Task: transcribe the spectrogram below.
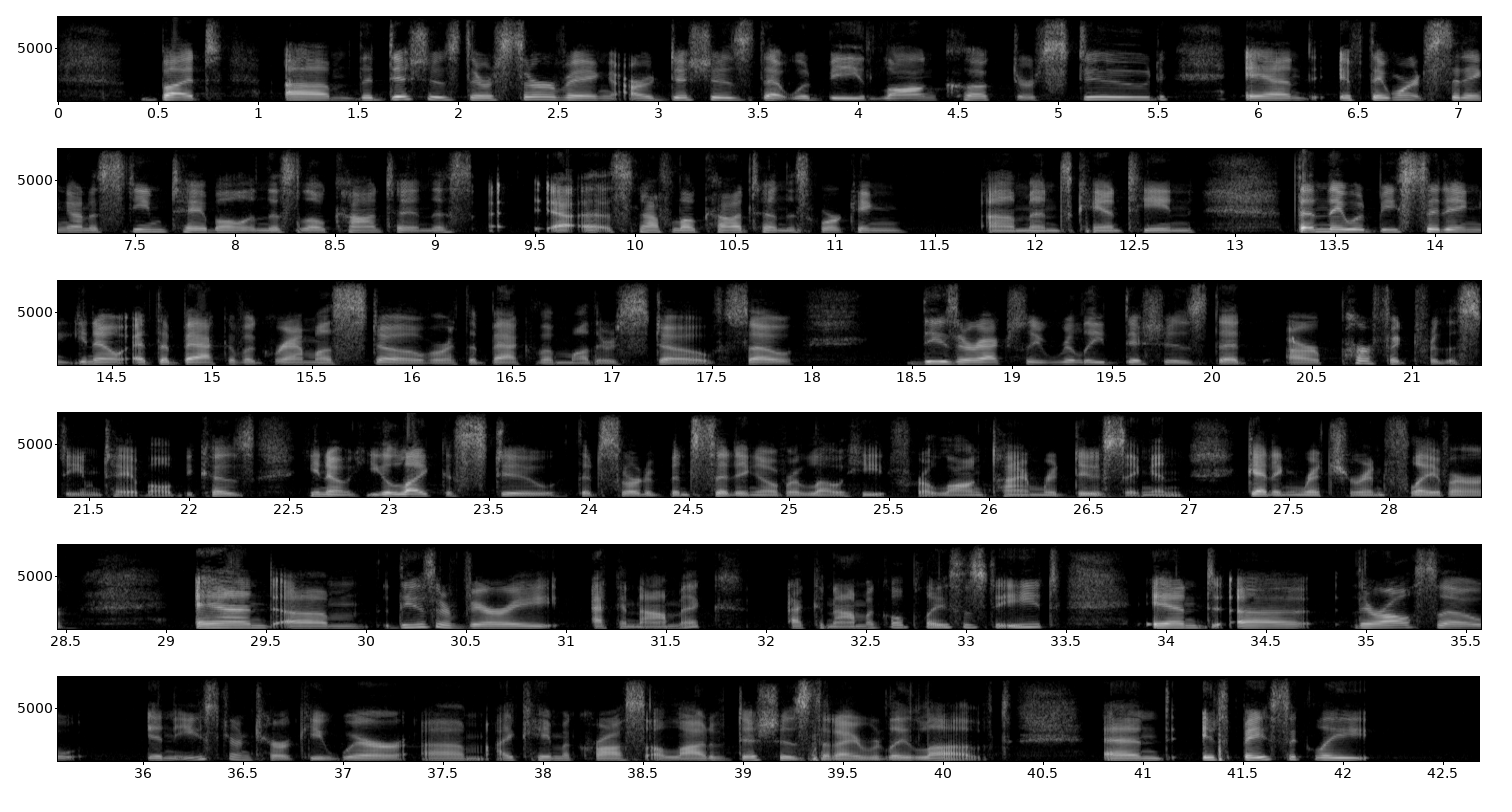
but um, the dishes they're serving are dishes that would be long cooked or stewed. And if they weren't sitting on a steam table in this lokanta, in this uh, uh snaf lokanta, in this working uh, men's canteen, then they would be sitting, you know, at the back of a grandma's stove or at the back of a mother's stove. So these are actually really dishes that are perfect for the steam table because you know you like a stew that's sort of been sitting over low heat for a long time reducing and getting richer in flavor and um, these are very economic, economical places to eat. And uh, they're also in eastern Turkey where um, I came across a lot of dishes that I really loved. And it's basically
